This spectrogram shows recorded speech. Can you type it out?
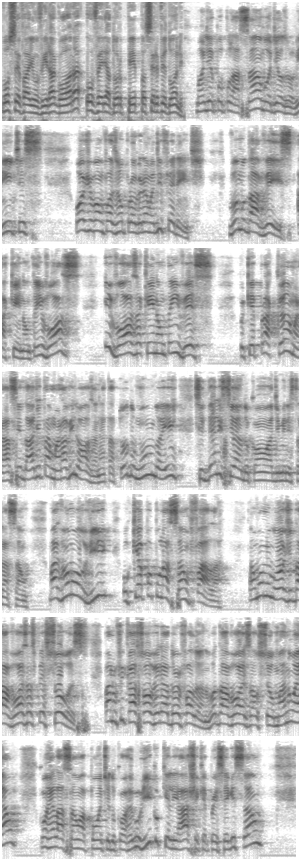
Você vai ouvir agora o vereador Pepa Servidoni. Bom dia, população, bom dia aos ouvintes. Hoje vamos fazer um programa diferente. Vamos dar vez a quem não tem voz e voz a quem não tem vez. Porque para a Câmara a cidade está maravilhosa, né? Está todo mundo aí se deliciando com a administração. Mas vamos ouvir o que a população fala. Então vamos hoje dar voz às pessoas, para não ficar só o vereador falando. Vou dar voz ao seu Manuel com relação à ponte do Córrego Rico, que ele acha que é perseguição.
